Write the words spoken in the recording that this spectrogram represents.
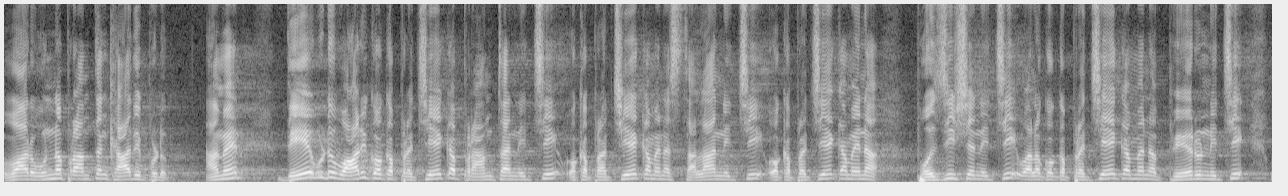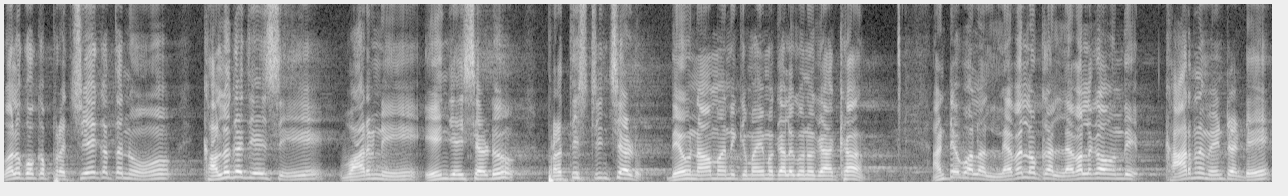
వారు ఉన్న ప్రాంతం కాదు ఇప్పుడు. ఆమె దేవుడు వారికి ఒక ప్రత్యేక ప్రాంతాన్ని ఇచ్చి ఒక ప్రత్యేకమైన స్థలాన్ని ఇచ్చి ఒక ప్రత్యేకమైన పొజిషన్ ఇచ్చి వాళ్ళకు ఒక ప్రత్యేకమైన పేరునిచ్చి వాళ్ళకు ఒక ప్రత్యేకతను కలుగజేసి వారిని ఏం చేశాడు? ప్రతిష్ఠించాడు. దేవునామానికి మహిమ కలుగునుగాక అంటే వాళ్ళ లెవెల్ ఒక లెవెల్గా ఉంది. కారణం ఏంటంటే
